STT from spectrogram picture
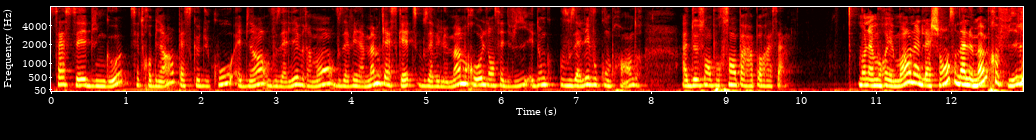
ça c'est bingo, c'est trop bien parce que du coup, eh bien, vous allez vraiment, vous avez la même casquette, vous avez le même rôle dans cette vie et donc vous allez vous comprendre à 200% par rapport à ça. Mon amoureux et moi, on a de la chance, on a le même profil.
